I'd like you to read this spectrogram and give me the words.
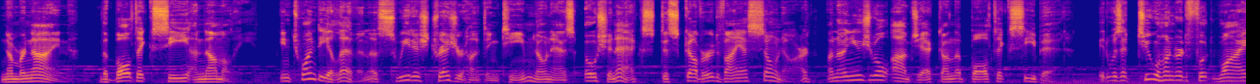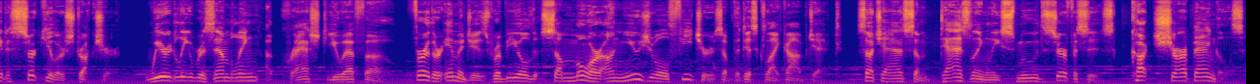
Number 9. The Baltic Sea Anomaly. In 2011, a Swedish treasure hunting team known as Ocean X discovered via sonar an unusual object on the Baltic seabed. It was a 200 foot wide circular structure, weirdly resembling a crashed UFO. Further images revealed some more unusual features of the disc like object, such as some dazzlingly smooth surfaces, cut sharp angles,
